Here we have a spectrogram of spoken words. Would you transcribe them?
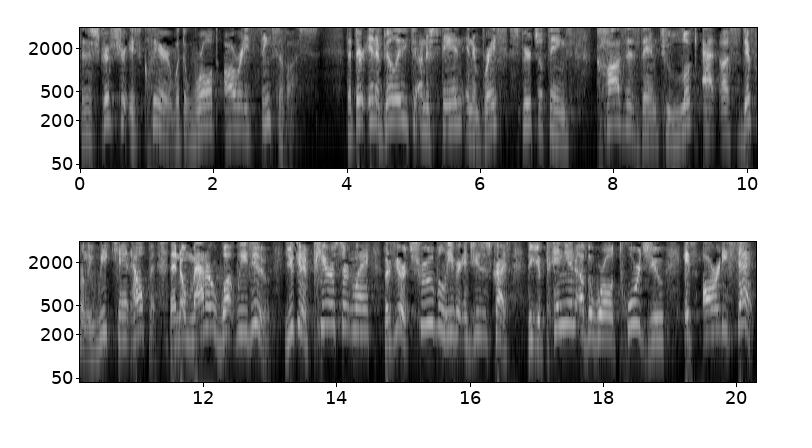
that the scripture is clear what the world already thinks of us. That their inability to understand and embrace spiritual things causes them to look at us differently. We can't help it. That no matter what we do, you can appear a certain way, but if you're a true believer in Jesus Christ, the opinion of the world towards you is already set.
